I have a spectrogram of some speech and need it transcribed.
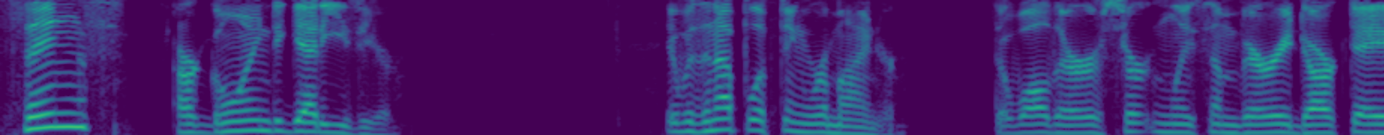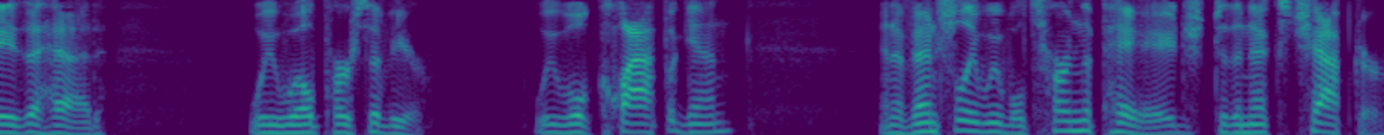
Things Are Going to Get Easier. It was an uplifting reminder that while there are certainly some very dark days ahead, we will persevere. We will clap again, and eventually we will turn the page to the next chapter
